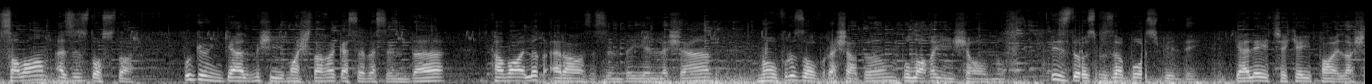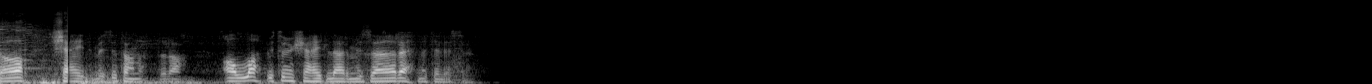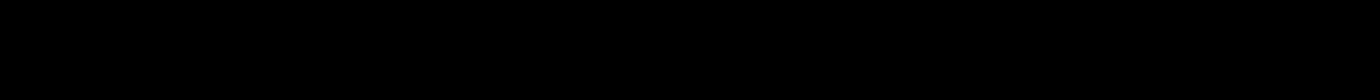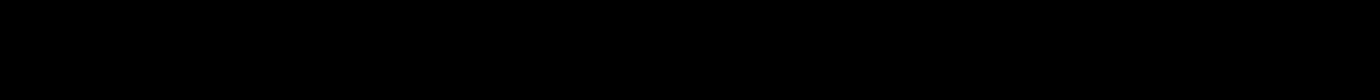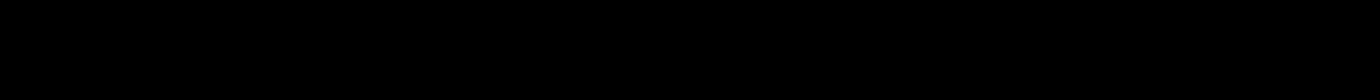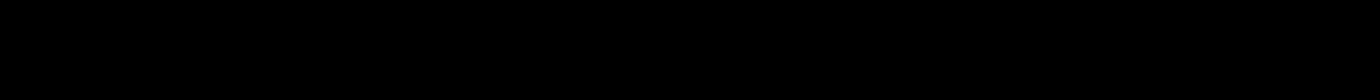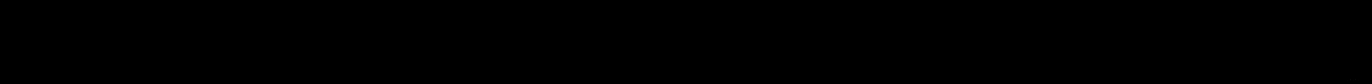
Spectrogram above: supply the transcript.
Salam əziz dostlar. Bu gün gəlmişik Maşdağa qəsəbəsində Tavalıq ərazisində yerləşən Novruzov Rəşadın bulağı inşa olunub. Biz də özümüzə borc bildik. Gələk çəkək paylaşaq, şəhidimizi tanıtdıraq. Allah bütün şəhidlərimizə rəhmət eləsin.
